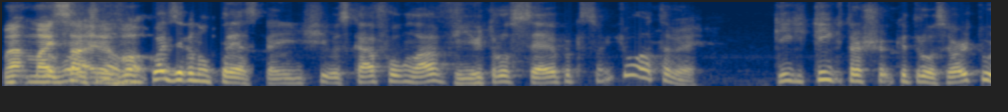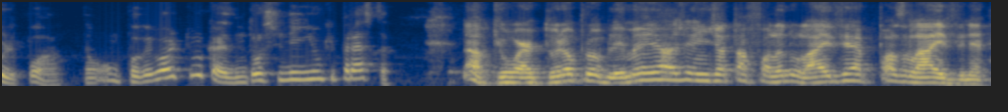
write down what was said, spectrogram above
Mas, mas não, sabe, não, vou... não pode dizer que não presta, A gente, os caras foram lá, vir e trouxeram porque são idiota, velho. Quem, quem que, que trouxe? É o Arthur. Porra, então o problema é o Arthur, cara. Ele não trouxe nenhum que presta. Não, que o Arthur é o problema e a gente já tá falando live é pós-live, né?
